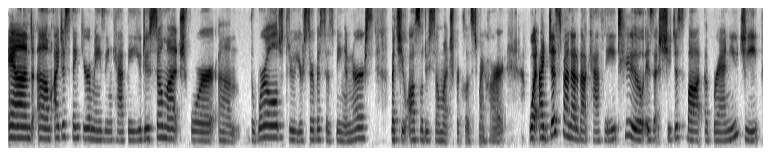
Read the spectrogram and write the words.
And um, I just think you're amazing, Kathy. You do so much for um, the world through your service as being a nurse, but you also do so much for Close to My Heart. What I just found out about Kathy too is that she just bought a brand new Jeep.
